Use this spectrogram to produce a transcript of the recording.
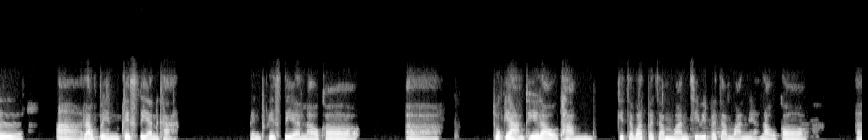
ืออ่าเราเป็นคริสเตียนค่ะ เป็นคริสเตียนแล้วก็อ่าทุกอย่างที่เราทำกิจวัตรประจำวันชีวิตประจำวันเนี่ย เราก็อ่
